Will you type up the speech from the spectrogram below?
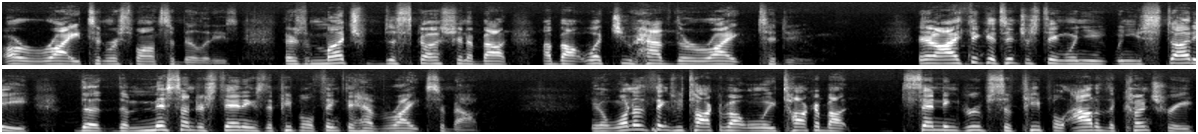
our rights and responsibilities. There's much discussion about, about what you have the right to do. You know, I think it's interesting when you, when you study the, the misunderstandings that people think they have rights about. You know, one of the things we talk about when we talk about sending groups of people out of the country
